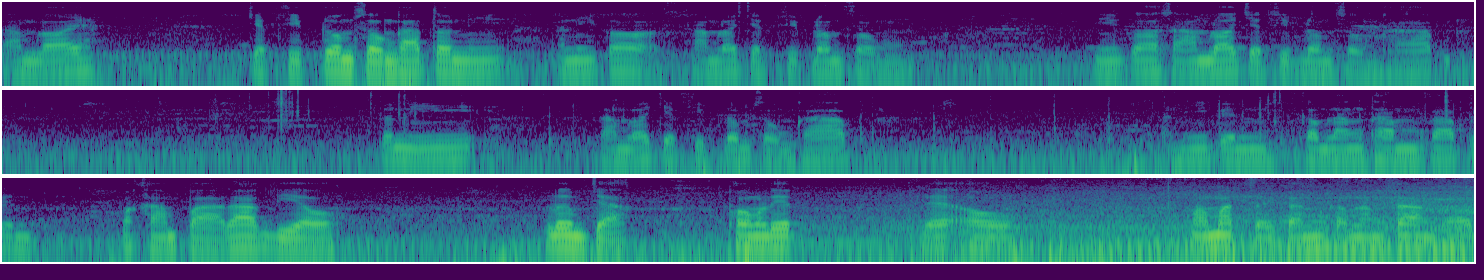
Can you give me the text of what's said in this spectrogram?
370 รวมส่งครับต้นนี้ อันนี้ก็ 370 รวมส่ง นี่ก็ 370 รวมส่งครับ ต้นนี้ 370 รวมส่งครับ นี้เป็นกำลังทำครับเป็นมะขามป่ารากเดียว เริ่มจากพ่อเมล็ด และเอามามัดใส่กันกำลังสร้างครับ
